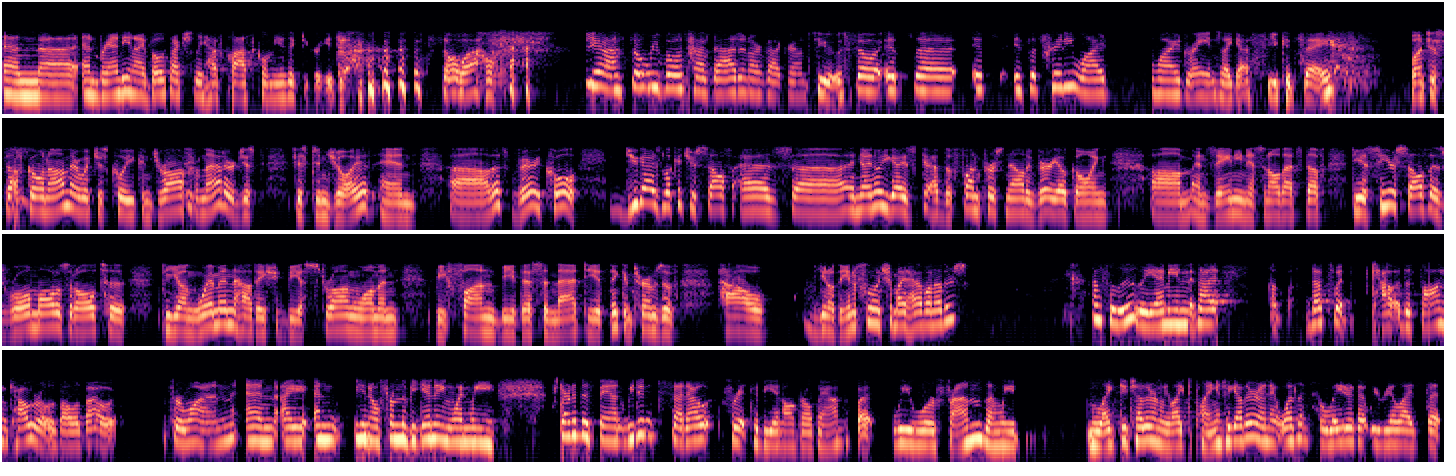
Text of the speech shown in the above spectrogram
and uh, and Brandi and I both actually have classical music degrees. so, oh wow. yeah, so we both have that in our background too. So it's uh it's it's a pretty wide wide range, I guess you could say. bunch of stuff going on there, which is cool. You can draw from that or just just enjoy it, and uh, that's very cool. Do you guys look at yourself as? Uh, and I know you guys have the fun personality, very outgoing, um, and zaniness and all that stuff. Do you see yourself as role models at all to to young women? How they should be a strong woman, be fun, be this and that? Do you think in terms of how you know the influence you might have on others? Absolutely. I mean that's that's what cow, the song cowgirl is all about for one and i and you know from the beginning when we started this band we didn't set out for it to be an all girl band but we were friends and we liked each other and we liked playing together and it wasn't until later that we realized that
